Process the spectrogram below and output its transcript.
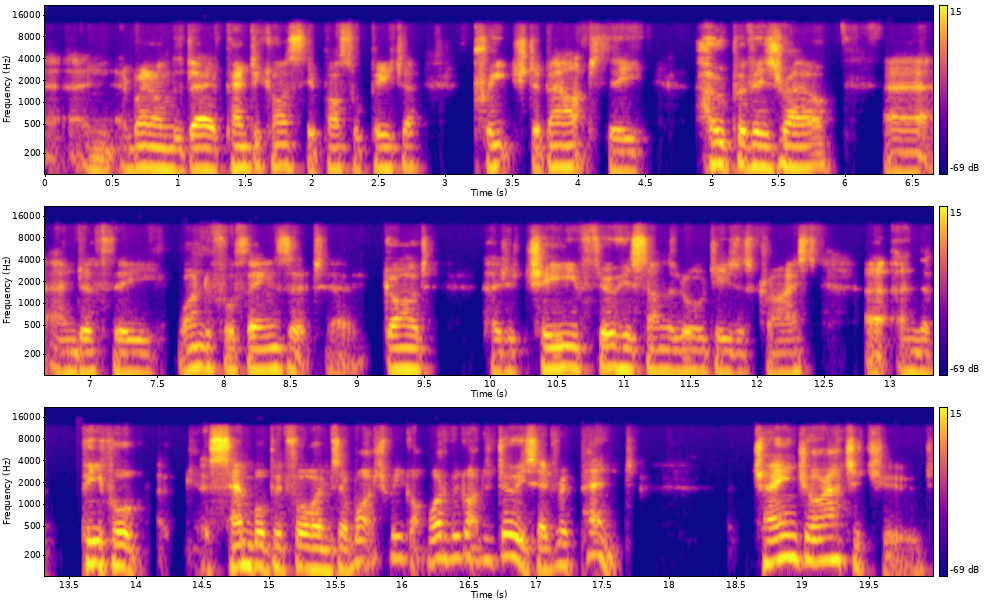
And, and when on the day of Pentecost, the Apostle Peter preached about the hope of Israel uh, and of the wonderful things that uh, God had achieved through his Son, the Lord Jesus Christ, uh, and the people assembled before him said, What should we got? What have we got to do? He said, Repent, change your attitude,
